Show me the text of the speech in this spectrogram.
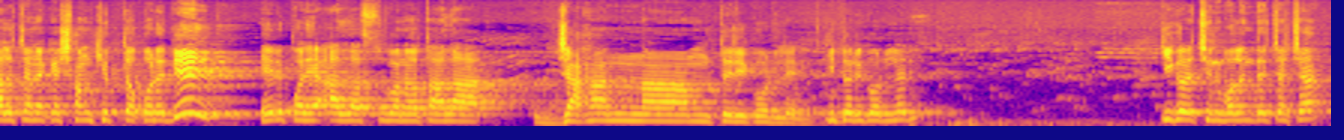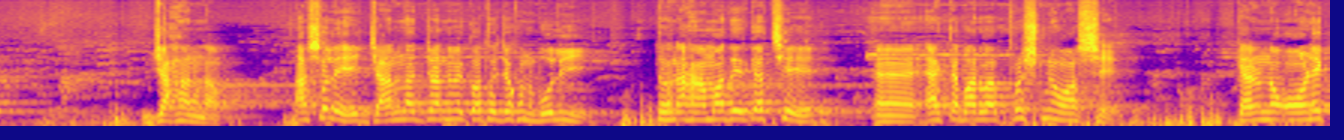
আলোচনাকে সংক্ষিপ্ত করে দিই। এরপরে আল্লাহ সুবান তালা জাহান্নাম তৈরি করলেন। কি তৈরি করলেন? কি করেছেন বলেন তো চাচা? জাহান্নাম। আসলে জান্নাত জাহান্নামের কথা যখন বলি, তখন আমাদের কাছে একটা বারবার প্রশ্ন আসে। কেননা অনেক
